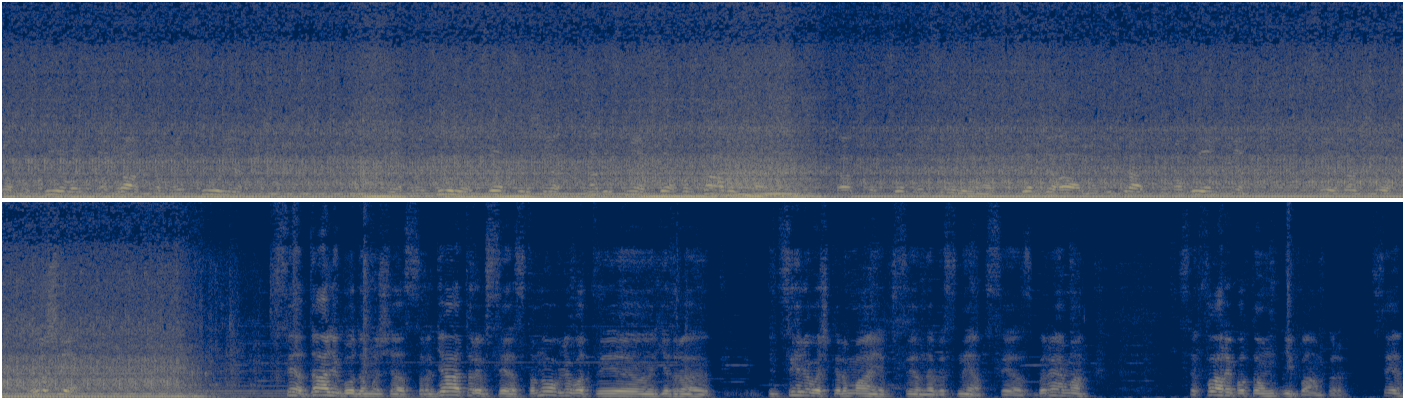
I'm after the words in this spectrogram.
запустилось, обратно працює. Працює, все все ще на весні все поставиться. Так що все працює у нас, все вже гарно, підкрасці новинки. Все, так що глуши. Все, далі будемо зараз радіатори, все встановлювати, гідропідсилювач керма і все навесне, все зберемо. Все фари потім і бампер. Все.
